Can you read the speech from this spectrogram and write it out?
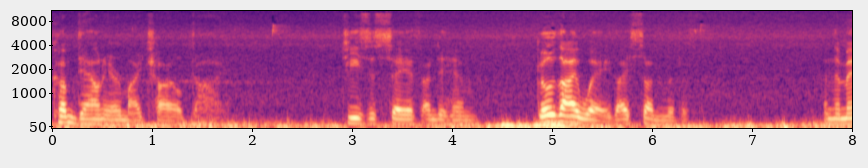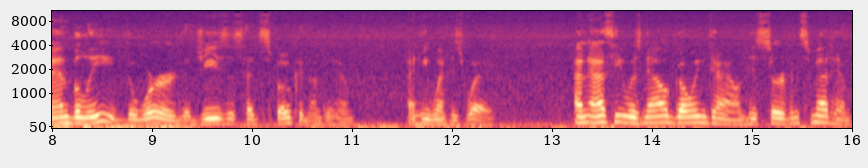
come down ere my child die. Jesus saith unto him, Go thy way, thy son liveth. And the man believed the word that Jesus had spoken unto him, and he went his way. And as he was now going down, his servants met him,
